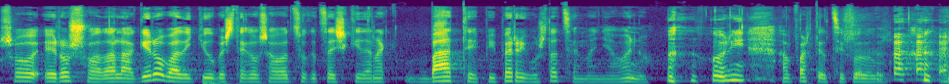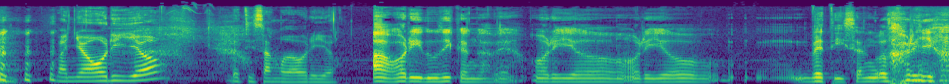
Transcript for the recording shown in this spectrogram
oso erosoa dala. Gero baditu beste gauza batzuk ez zaizkidanak bate piperri gustatzen, baina bueno, hori aparte utziko dugu. Baina hori jo, beti izango da hori jo. Ah, hori dudikan gabe, hori jo, hori jo beti izango da hori jo,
